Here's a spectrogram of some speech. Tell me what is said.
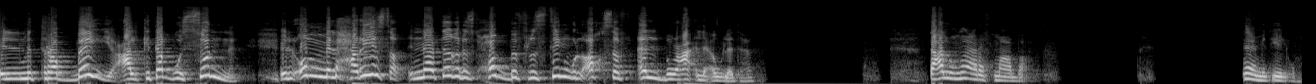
المتربية على الكتاب والسنة. الأم الحريصة إنها تغرس حب فلسطين والأقصى في قلب وعقل أولادها. تعالوا نعرف مع بعض. نعمل إيه الأم؟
